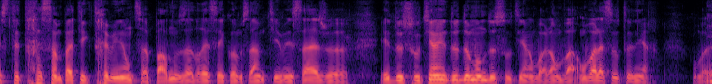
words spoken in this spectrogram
c'était très sympathique, très mignon de sa part de nous adresser comme ça un petit message et de soutien et de demande de soutien. Voilà, on va, on va la soutenir. On va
